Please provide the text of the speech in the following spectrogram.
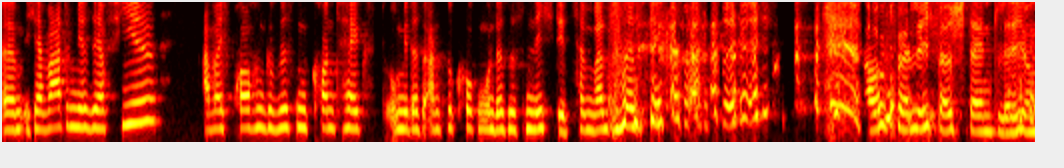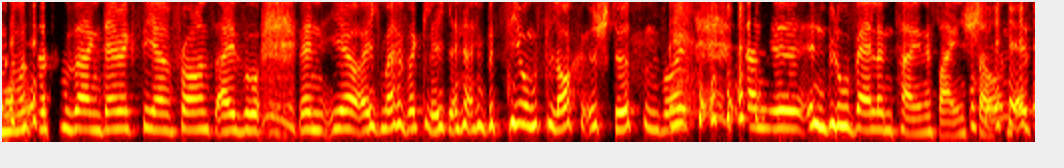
Ähm, ich erwarte mir sehr viel, aber ich brauche einen gewissen Kontext, um mir das anzugucken und das ist nicht Dezember 2020. Auch völlig verständlich. Und man muss dazu sagen, Derek Sia France, also wenn ihr euch mal wirklich in ein Beziehungsloch stürzen wollt, dann äh, in Blue Valentine reinschauen. Es ist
